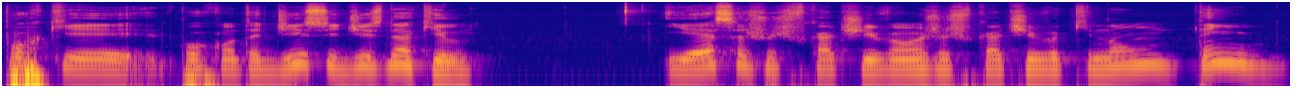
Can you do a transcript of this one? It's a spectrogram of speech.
porque por conta disso e disso e daquilo. E essa justificativa é uma justificativa que não tem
